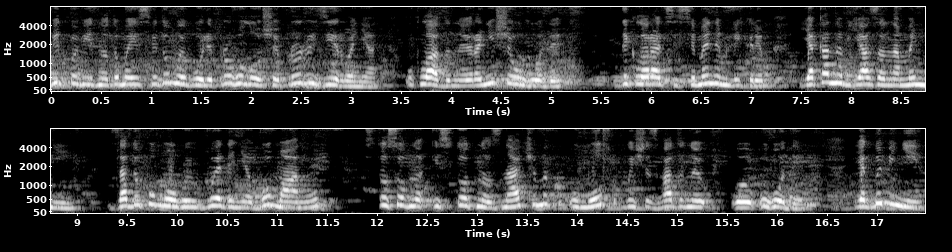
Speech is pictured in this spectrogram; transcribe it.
відповідно до моєї свідомої волі проголошую про розірвання укладеної раніше угоди декларації сімейним лікарем, яка нав'язана мені за допомогою введення в оману стосовно істотно значимих умов вищезгаданої е, угоди. Якби мені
